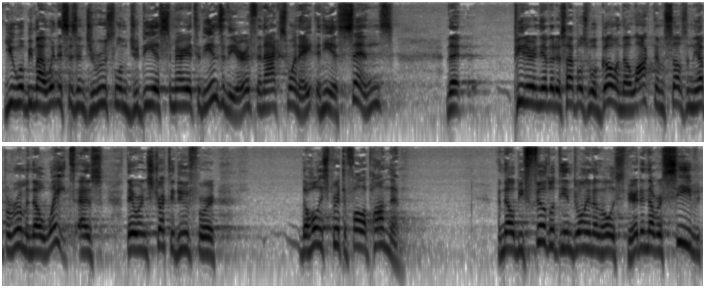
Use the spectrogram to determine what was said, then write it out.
you will be my witnesses in Jerusalem, Judea, Samaria, to the ends of the earth, in Acts 1 8, and he ascends, that Peter and the other disciples will go and they'll lock themselves in the upper room and they'll wait as they were instructed to do for the Holy Spirit to fall upon them. And they'll be filled with the indwelling of the Holy Spirit and they'll receive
